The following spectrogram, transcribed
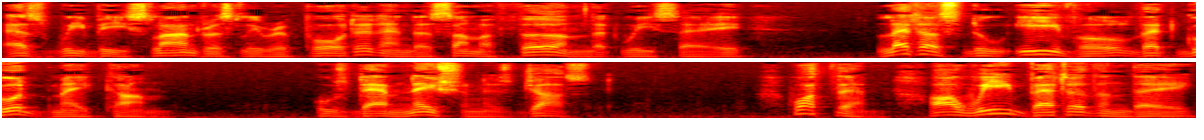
as we be slanderously reported, and as some affirm that we say, let us do evil that good may come, whose damnation is just. What then? Are we better than they?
